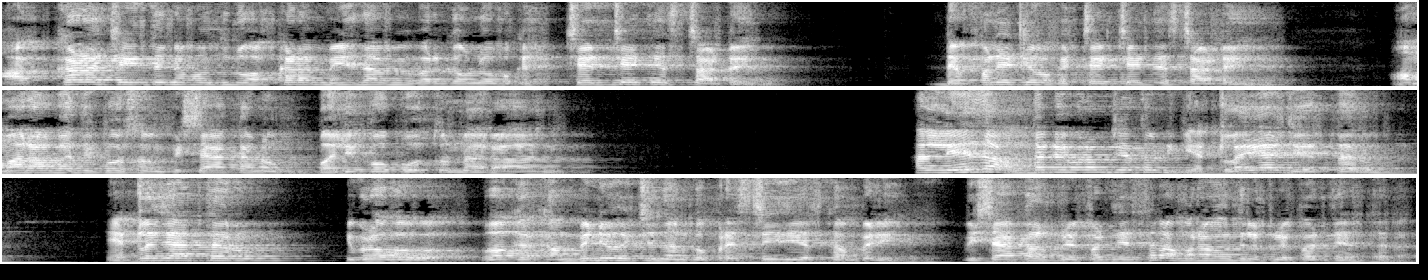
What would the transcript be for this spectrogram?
అక్కడ చైతన్యవంతులు అక్కడ మేధావి వర్గంలో ఒక చర్చ అయితే స్టార్ట్ అయింది. డెఫినెట్లీ ఒక చర్చ అయితే స్టార్ట్ అయింది. అమరావతి కోసం విశాఖను బలిపోబోతున్నారా అని. లేదు అంత డెవలప్ చేస్తాడు ఎట్లయా చేస్తారు? ఎట్లా చేస్తారు? ఇప్పుడు ఒక ఒక కంపెనీ వచ్చింది అనుకో ప్రెస్టీజియస్ కంపెనీ విశాఖలో ప్రిఫర్ చేస్తారు అమరావతిలో ప్రిఫర్ చేస్తారా?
